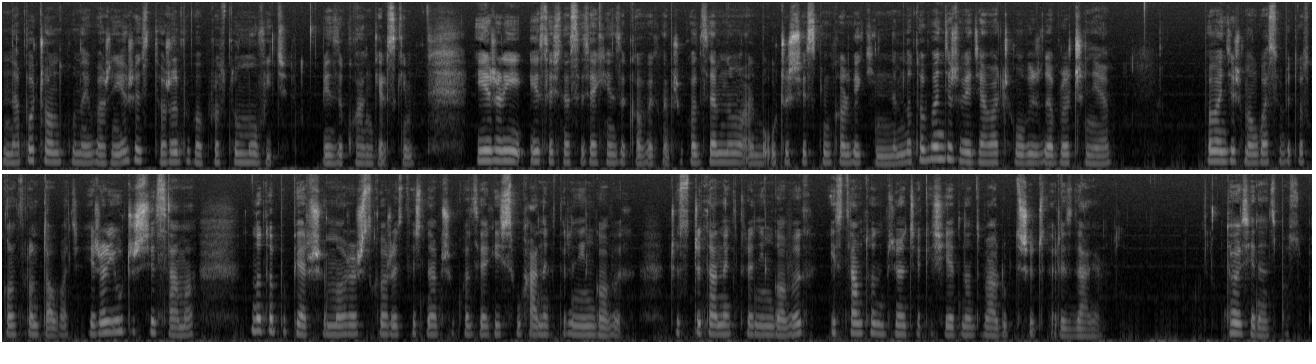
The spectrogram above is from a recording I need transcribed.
na początku najważniejsze jest to, żeby po prostu mówić w języku angielskim. I jeżeli jesteś na sesjach językowych, na przykład ze mną, albo uczysz się z kimkolwiek innym, no to będziesz wiedziała, czy mówisz dobrze, czy nie, bo będziesz mogła sobie to skonfrontować. Jeżeli uczysz się sama, no to po pierwsze możesz skorzystać na przykład z jakichś słuchanek treningowych, czy z czytanek treningowych i stamtąd wziąć jakieś jedno, dwa lub trzy, cztery zdania. To jest jeden sposób.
